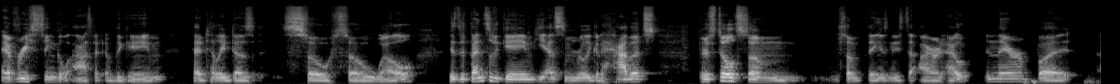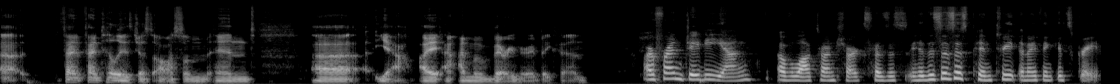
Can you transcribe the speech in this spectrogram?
every single aspect of the game, Fantilli does so so well. His defensive game, he has some really good habits. There's still some some things needs to iron out in there, but uh, Fantilli is just awesome, and uh, yeah, I I'm a very very big fan. Our friend JD Young of Locked On Sharks has this. This is his pin tweet, and I think it's great.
